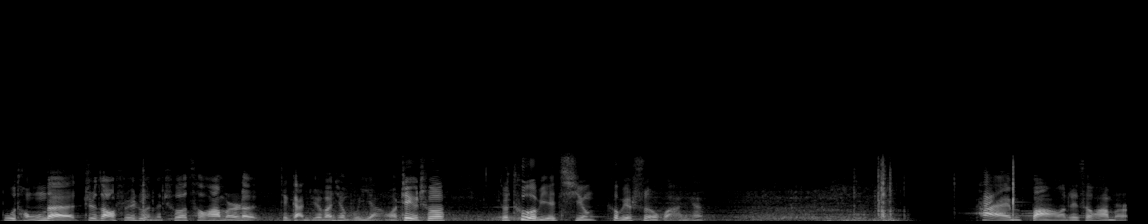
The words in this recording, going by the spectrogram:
不同的制造水准的车，侧滑门的这感觉完全不一样。哇，这个车就特别轻，特别顺滑，你看。太棒了，这侧滑门！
